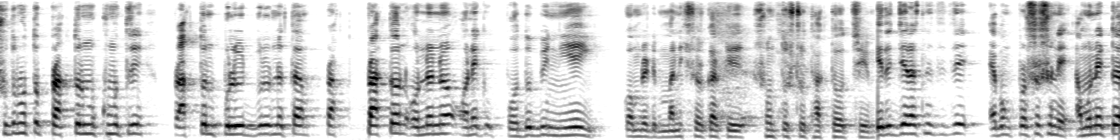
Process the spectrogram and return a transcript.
শুধুমাত্র প্রাক্তন মুখ্যমন্ত্রী, প্রাক্তন পলিট ব্যুরো নেতা প্রাক্তন অন্যান্য অনেক পদবি নিয়েই কমরেড মানিক সরকারকে সন্তুষ্ট থাকতে হচ্ছে। এর যে রাজনীতিতে এবং প্রশাসনে এমন একটা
